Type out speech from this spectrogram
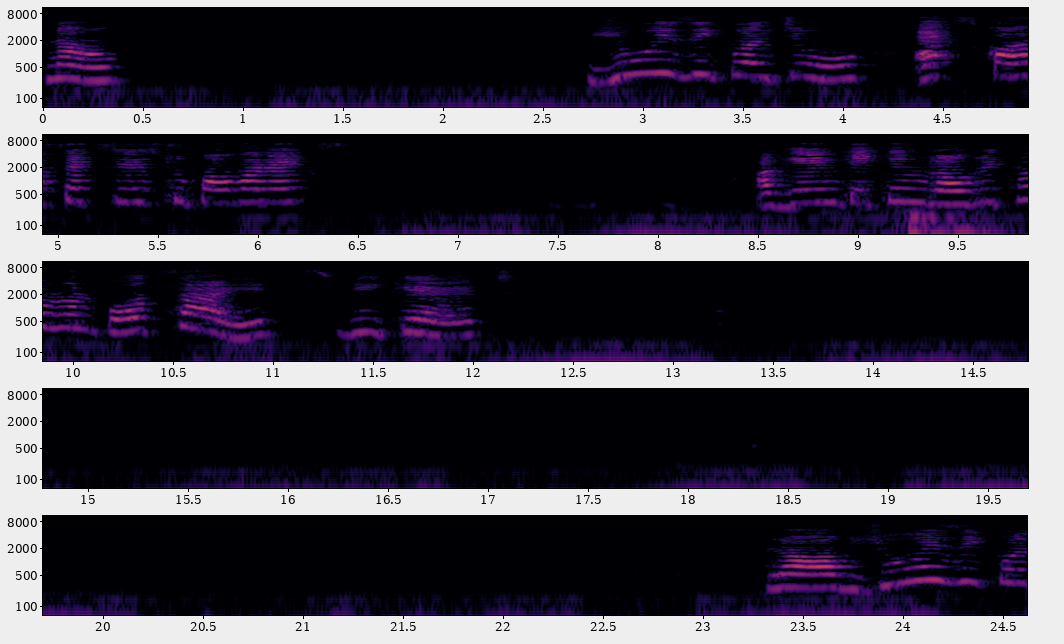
now u is equal to x cos x raised to power x. Again taking logarithm on both sides, we get log u is equal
